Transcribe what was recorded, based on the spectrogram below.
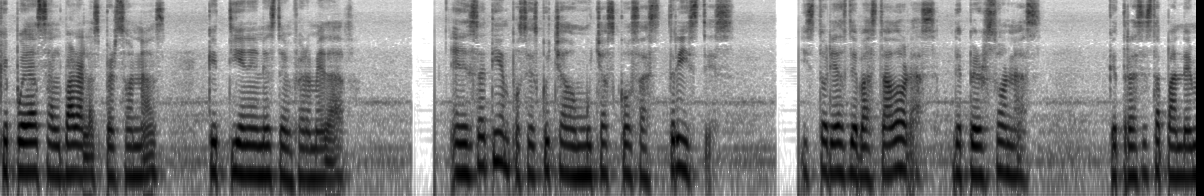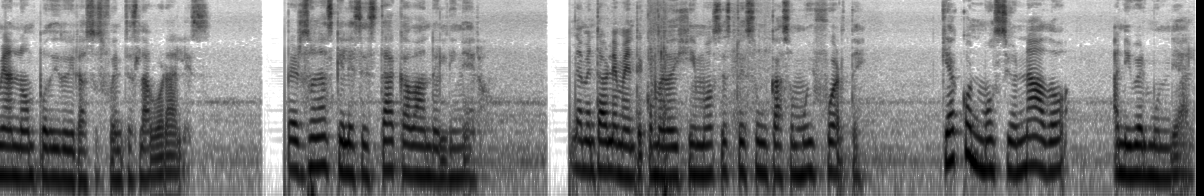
que pueda salvar a las personas que tienen esta enfermedad. En este tiempo se ha escuchado muchas cosas tristes, historias devastadoras de personas que tras esta pandemia no han podido ir a sus fuentes laborales, personas que les está acabando el dinero. Lamentablemente, como lo dijimos, esto es un caso muy fuerte ha conmocionado a nivel mundial,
